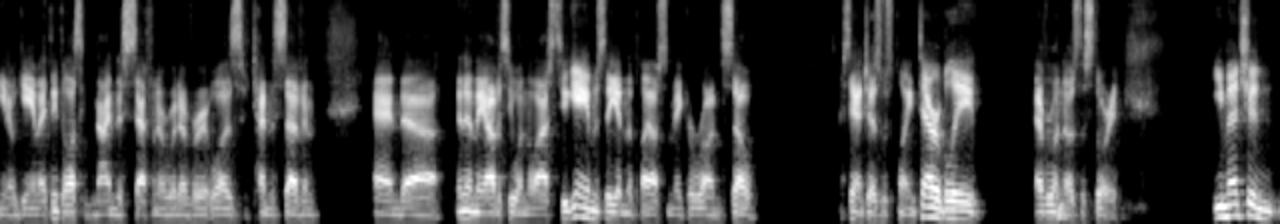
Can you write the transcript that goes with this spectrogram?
you know, game. I think they lost like nine to seven or whatever it was, 10 to seven and uh, and then they obviously won the last two games. They get in the playoffs and make a run. So Sanchez was playing terribly. Everyone knows the story. You mentioned,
